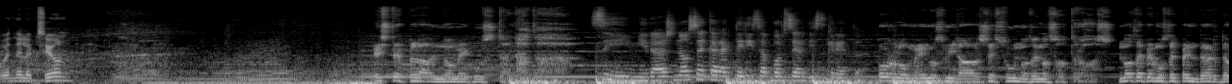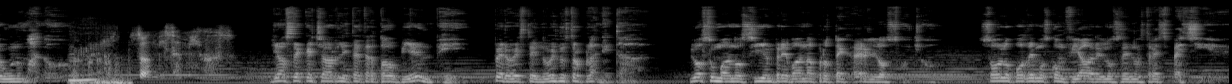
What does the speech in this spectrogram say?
Buena elección. Este plan no me gusta nada. Sí, Mirage no se caracteriza por ser discreto. Por lo menos Mirage es uno de nosotros. No debemos depender de un humano. Son mis amigos. Ya sé que Charlie te trató bien, Pi, pero este no es nuestro planeta. Los humanos siempre van a proteger lo suyo. Solo podemos confiar en los de nuestra especie.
